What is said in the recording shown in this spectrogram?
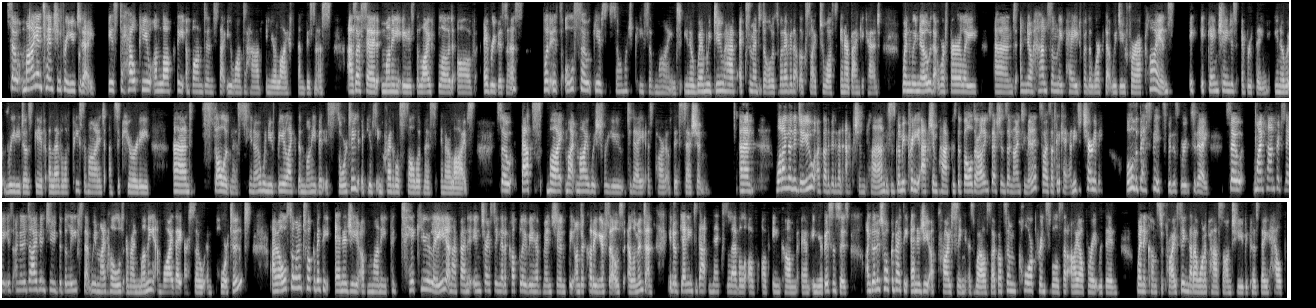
So my intention for you today is to help you unlock the abundance that you want to have in your life and business. As I said, money is the lifeblood of every business but it also gives so much peace of mind. You know, when we do have X amount of dollars, whatever that looks like to us in our bank account, when we know that we're fairly and, and you know, handsomely paid for the work that we do for our clients, it, it game changes everything. You know, it really does give a level of peace of mind and security and solidness. You know, when you feel like the money bit is sorted, it gives incredible solidness in our lives. So that's my my my wish for you today as part of this session. Um, what I'm going to do, I've got a bit of an action plan. This is going to be pretty action packed because the bold darling sessions are 90 minutes. So I was like, okay, I need to cherry pick all the best bits for this group today. So, my plan for today is I'm going to dive into the beliefs that we might hold around money and why they are so important. I also want to talk about the energy of money, particularly, and I found it interesting that a couple of you have mentioned the undercutting yourselves element and, you know, getting to that next level of, of income um, in your businesses. I'm going to talk about the energy of pricing as well. So I've got some core principles that I operate within when it comes to pricing that I want to pass on to you because they help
